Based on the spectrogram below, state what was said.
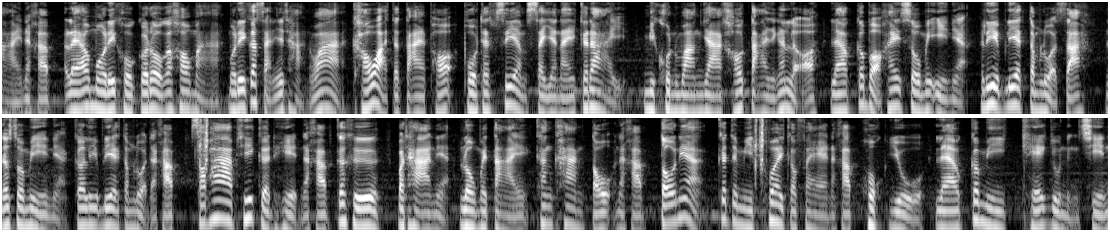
ตายนะครับ แล้วโมริโคโกโรก็เข้ามา โมริก็สันนิษฐานว่าเขาอาจจะตายเพราะโพแทสเซียมไซยาไนด์ก็ได้ มีคนวางยาเขาตายอย่างนั้นเหรอ แล้วก็บอกให้โซเมอีเนี่ยรีบเรียกตำรวจซะแล้วโซมีเนี่ยก็รีบเรียกตำรวจนะครับ สภาพที่เกิดเหตุนะครับก็คือประธานเนี่ยลงไปตายข้างๆโต๊ะนะครับ โต๊ะเนี่ยก็จะมีถ้วยกาแฟนะครับหกอยู่ แล้วก็มีเค้กอยู่ 1 ชิ้น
